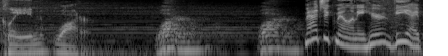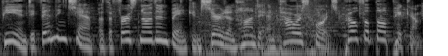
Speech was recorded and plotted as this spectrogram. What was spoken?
clean water. Water. Water. Magic Melanie here, VIP and defending champ of the First Northern Bank and Sheridan Honda and Power Sports Pro Football Pick'em.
